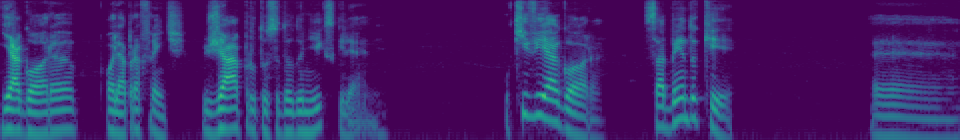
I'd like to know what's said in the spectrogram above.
e agora olhar para frente. Já para o torcedor do Knicks, Guilherme, o que vier agora, sabendo que é,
